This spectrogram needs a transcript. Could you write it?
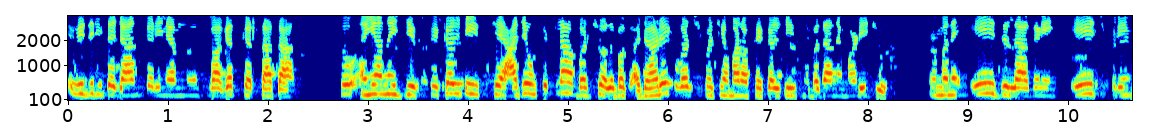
એવી જ રીતે ડાન્સ કરીને એમનું સ્વાગત કરતા હતા. તો અહીંયાની જે ફેકલ્ટીઝ છે, આજે હું કેટલા વર્ષો, લગભગ અઢારેક વર્ષ પછી અમારા ફેકલ્ટીઝને બધાને મળી છું. પણ મને એ જ લાગણી, એ જ પ્રેમ.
